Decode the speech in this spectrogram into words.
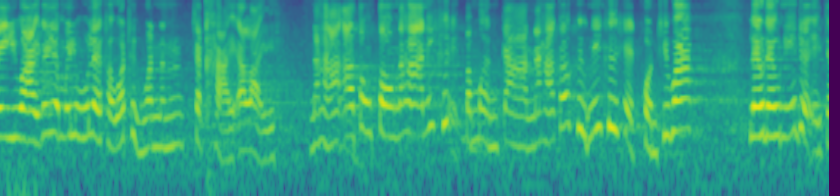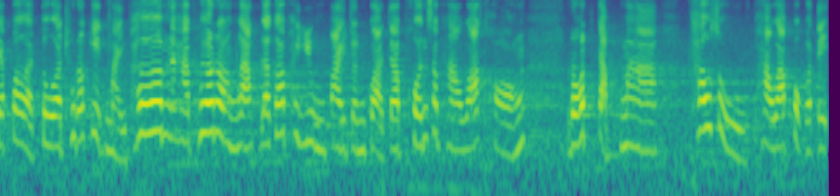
AUI ก็ยังไม่รู้เลยค่ะว่าถึงวันนั้นจะขายอะไร นะคะเอาตรงๆนะคะอันนี้คือประเมินการนะคะก็คือนี่คือเหตุผลที่ว่าเร็วๆนี้เดี๋ยวเอกจะเปิดตัวธุรกิจใหม่เพิ่มนะคะเพื่อรองรับแล้วก็พยุงไปจนกว่าจะพ้นสภาวะของรถกลับมาเข้าสู่ภาวะปกติ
